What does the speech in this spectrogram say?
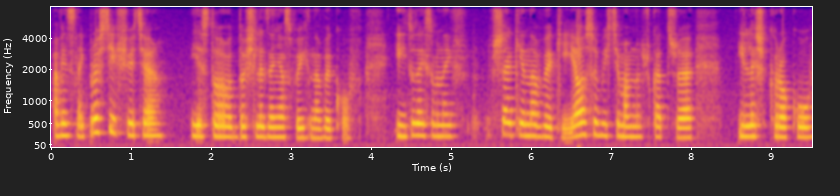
A więc najprościej w świecie jest to do śledzenia swoich nawyków. I tutaj są naj- wszelkie nawyki. Ja osobiście mam na przykład, że ileś kroków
